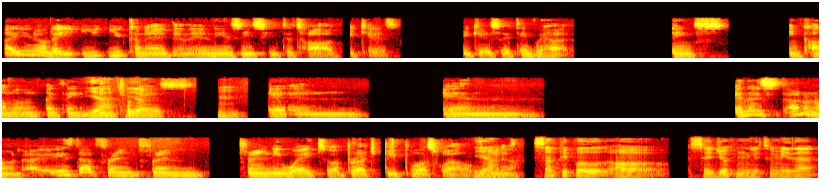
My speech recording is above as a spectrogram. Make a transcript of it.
like, you know, like you, you connect, and, and it's easy to talk because because I think we had things in common. I think Yeah, yeah. interests Mhm. and and and it's I don't know. Is that friend friend friendly way to approach people as well? Yeah. You know. Some people uh, say jokingly to me that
